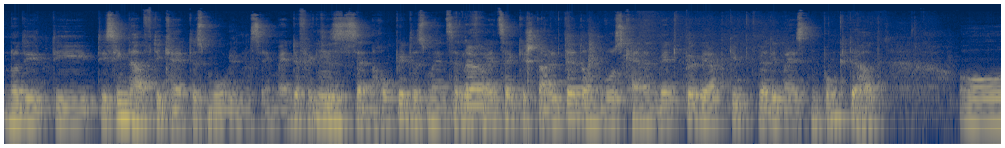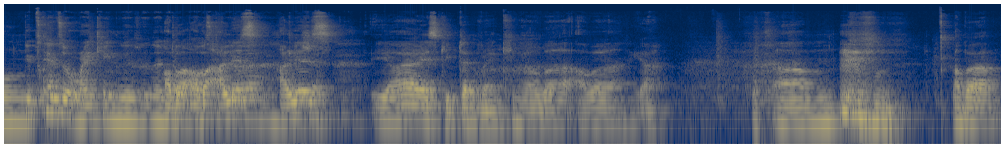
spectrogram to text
nur die, die, die Sinnhaftigkeit des Mogelns. Im Endeffekt mhm. ist es ein Hobby, das man in seiner ja. Freizeit gestaltet und wo es keinen Wettbewerb gibt, wer die meisten Punkte hat. Gibt es kein so Ranking? Aber, aber alles, alles, ja, es gibt ein Ranking, aber, aber ja. Ähm, aber,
